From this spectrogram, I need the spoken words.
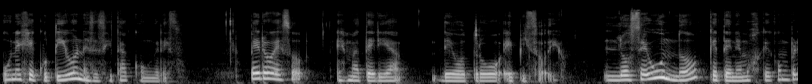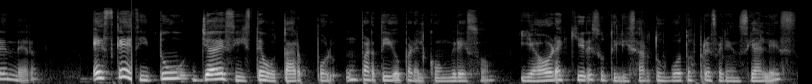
un ejecutivo necesita Congreso, pero eso es materia de otro episodio. Lo segundo que tenemos que comprender es que si tú ya decidiste votar por un partido para el Congreso y ahora quieres utilizar tus votos preferenciales,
